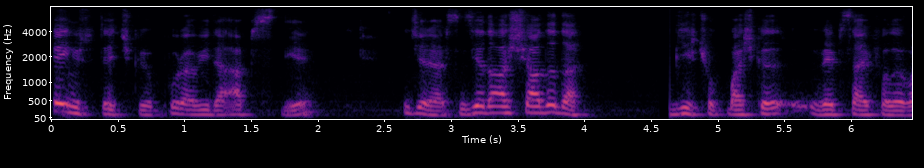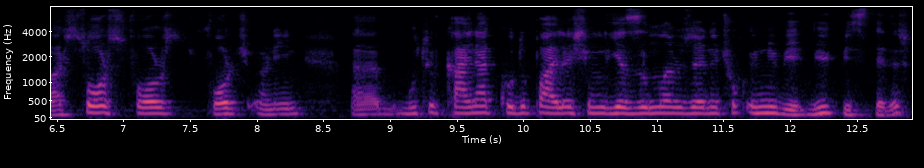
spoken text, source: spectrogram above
en üstte çıkıyor. Pura Vida Apps diye incelersiniz. Ya da aşağıda da birçok başka web sayfaları var. Source Forge, Forge örneğin bu tür kaynak kodu paylaşımlı yazılımlar üzerine çok ünlü bir büyük bir sitedir.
